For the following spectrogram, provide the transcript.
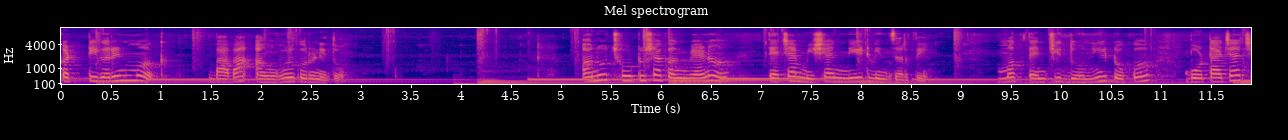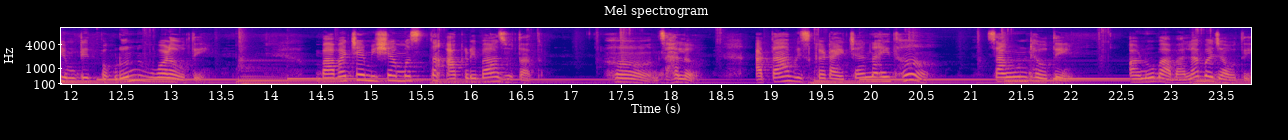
कट्टी करीन मग. बाबा आंघोळ करून येतो. अनु छोटूशा कंगव्यानं त्याच्या मिशा नीट विंचरते. मग त्यांची दोन्ही टोकं बोटाच्या चिमटीत पकडून वळवते. बाबाच्या मिशा मस्त आकडेबाज होतात. हं झालं. आता विस्कटायच्या नाहीत हं सांगून ठेवते. अणू बाबाला बजावते.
